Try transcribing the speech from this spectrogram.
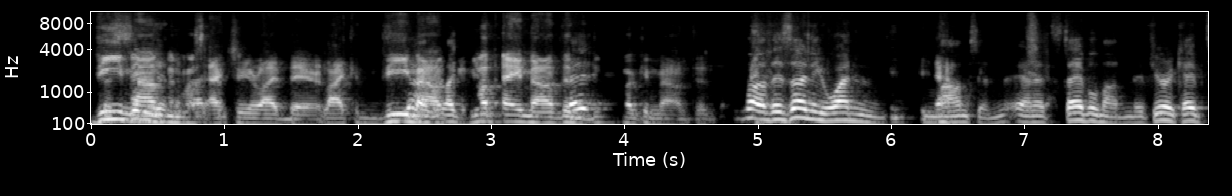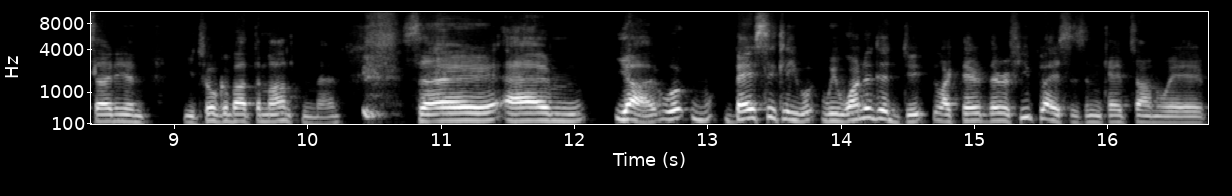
the, mountain was actually right there, like the yeah, mountain, like, not a mountain, they, the fucking mountain. Well, there's only one yeah. mountain, and it's Table Mountain. If you're a Cape Townian, you talk about the mountain, man. So um, yeah, w- basically, we wanted to do like there. There are a few places in Cape Town where,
